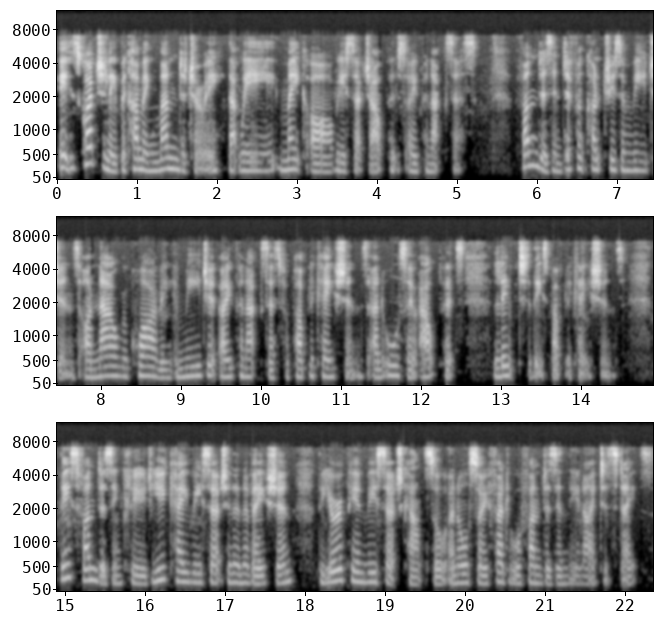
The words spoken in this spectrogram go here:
It is gradually becoming mandatory that we make our research outputs open access. Funders in different countries and regions are now requiring immediate open access for publications and also outputs linked to these publications. These funders include UK Research and Innovation, the European Research Council and also federal funders in the United States.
